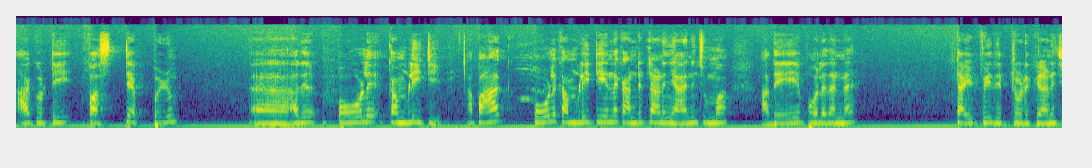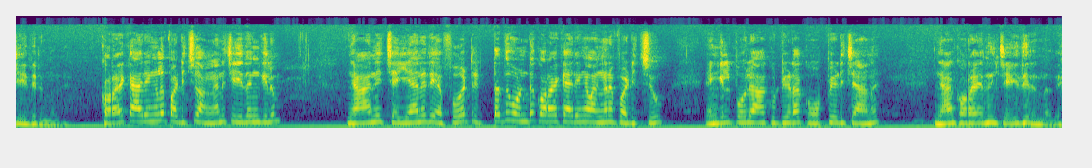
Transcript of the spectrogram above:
ആ കുട്ടി ഫസ്റ്റ് എപ്പോഴും അത് പോൾ കംപ്ലീറ്റ് ചെയ്യും. അപ്പോൾ ആ പോൾ കംപ്ലീറ്റ് ചെയ്യുന്ന കണ്ടിട്ടാണ് ഞാനും ചുമ്മാ അതേപോലെ തന്നെ ടൈപ്പ് ചെയ്തിട്ട് കൊടുക്കുകയാണ് ചെയ്തിരുന്നത്. കുറേ കാര്യങ്ങൾ പഠിച്ചു. അങ്ങനെ ചെയ്തെങ്കിലും ഞാൻ ചെയ്യാനൊരു എഫേർട്ട് ഇട്ടത് കൊണ്ട് കുറേ കാര്യങ്ങൾ അങ്ങനെ പഠിച്ചു. എങ്കിൽ പോലും ആ കുട്ടിയുടെ കോപ്പി അടിച്ചാണ് ഞാൻ കുറേ ഒന്നും ചെയ്തിരുന്നത്.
